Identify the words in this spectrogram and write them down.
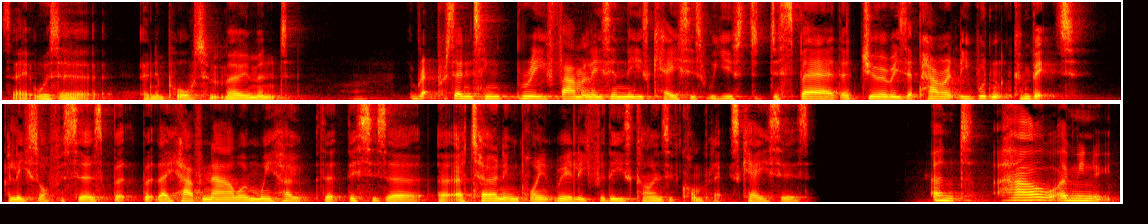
So it was a an important moment. Representing bereaved families in these cases, we used to despair that juries apparently wouldn't convict police officers, but but they have now, and we hope that this is a, a turning point really for these kinds of complex cases. And how, I mean,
